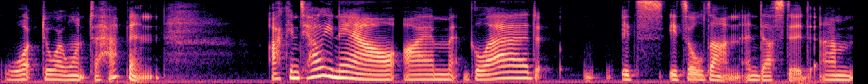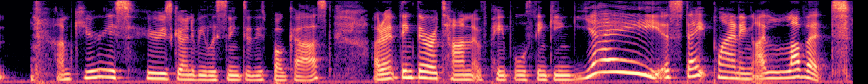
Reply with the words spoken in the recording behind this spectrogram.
what do I want to happen? I can tell you now, I'm glad it's it's all done and dusted. Um, I'm curious who's going to be listening to this podcast. I don't think there are a ton of people thinking, Yay, estate planning, I love it.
